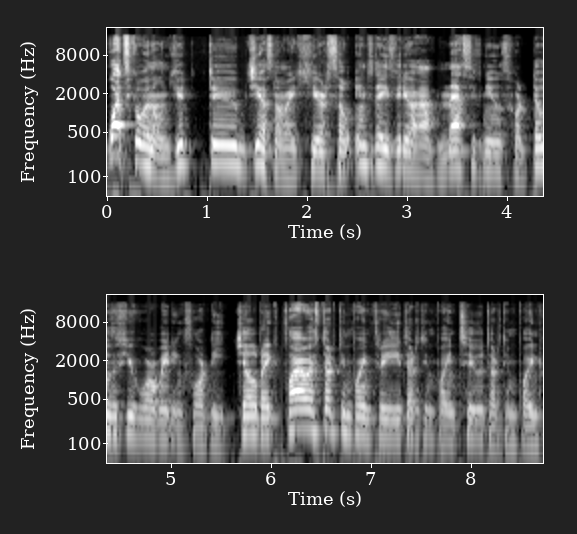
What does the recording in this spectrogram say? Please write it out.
What's going on YouTube? GeoSn0w right here. So in today's video I have massive news for those of you who are waiting for the jailbreak for iOS 13.3, 13.2, 13.1,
